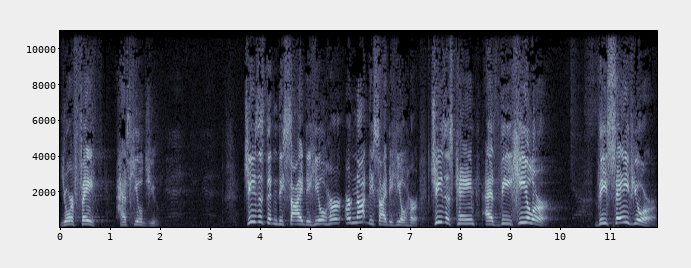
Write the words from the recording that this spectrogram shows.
Your faith has healed you. Jesus didn't decide to heal her or not decide to heal her. Jesus came as the healer, the savior,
